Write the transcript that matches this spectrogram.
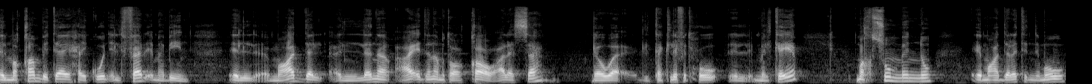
المقام بتاعي هيكون الفرق ما بين المعدل اللي أنا عائد أنا متوقعه على السهم اللي هو تكلفة حقوق الملكية مخصوم منه معدلات النمو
